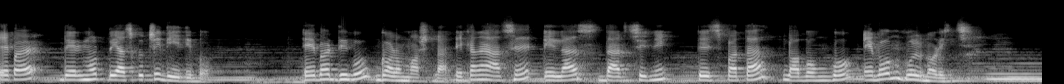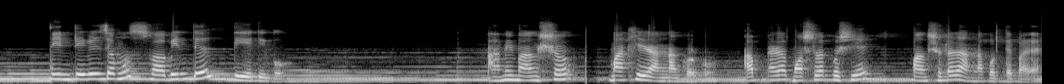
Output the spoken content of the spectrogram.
এবার দেড় মোট পেঁয়াজ কুচি দিয়ে দিব। এবার দিব গরম মশলা। এখানে আছে এলাচ, দারচিনি, তেজপাতা, লবঙ্গ এবং গোলমরিচ। তিন টেবিল চামচ সয়াবিন তেল দিয়ে দিব। আমি মাংস মাখিয়ে রান্না করব। আপনারা মশলা কষিয়ে মাংসটা রান্না করতে পারেন।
